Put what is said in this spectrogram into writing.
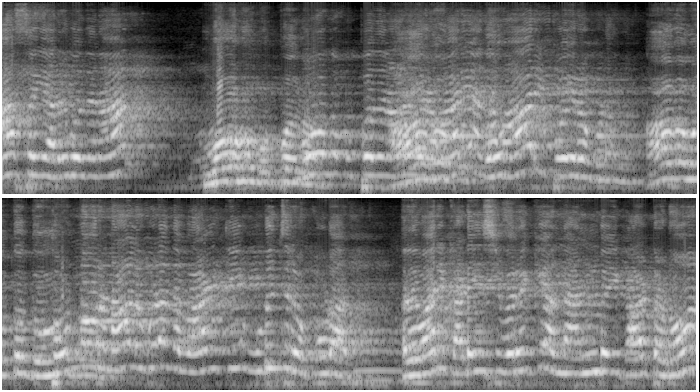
ஆசை அறுபது நாள் மோகம் முப்பது நாள். மோகம் முப்பது நாள் அந்த மாதிரி போயிடக்கூடாது. ஆக மொத்தம் தொண்ணூறு நாள் கூட அந்த வாழ்க்கையை முடிஞ்சிடக்கூடாது. அது மாதிரி கடைசி வரைக்கும் அந்த அன்பை காட்டணும்.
